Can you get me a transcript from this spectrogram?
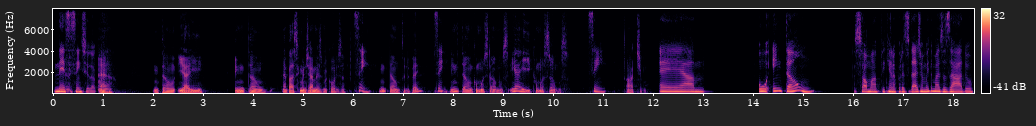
Nesse sentido agora. É. Então, e aí? Então, é basicamente a mesma coisa. Sim, Então, tudo bem? sim, Então, como estamos? E aí, como estamos? sim. Ótimo. É, hum, o então, só uma pequena curiosidade, é muito mais usado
